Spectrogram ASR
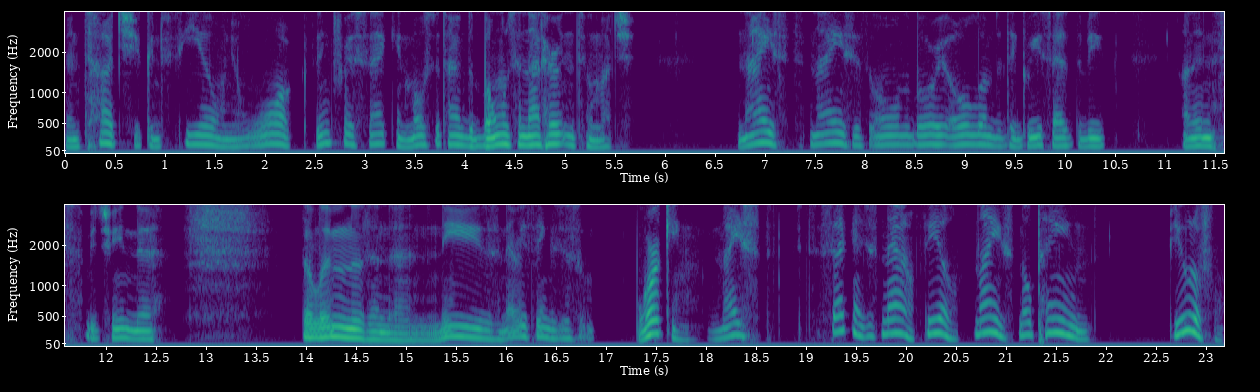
Then touch, you can feel when you walk. Think for a second. Most of the time, the bones are not hurting too much. Nice, it's nice. It's all the Bori Olam that the grease has to be on in between the the limbs and the knees and everything is just working. Nice. Second, just now. Feel nice, no pains. Beautiful.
